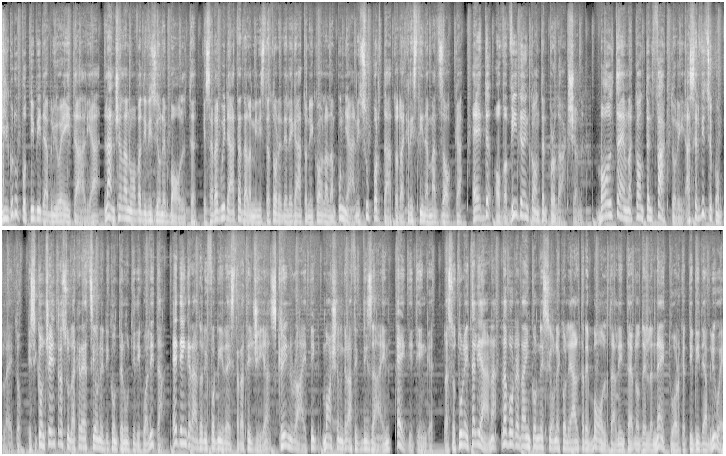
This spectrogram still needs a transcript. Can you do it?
Il gruppo TBWA Italia lancia la nuova divisione Bolt, che sarà guidata dall'amministratore delegato Nicola Lampugnani, supportato da Cristina Mazzocca, Head of Video and Content Production. Bolt è una content factory a servizio completo che si concentra sulla creazione di contenuti di qualità ed è in grado di fornire strategia, screenwriting, motion graphic design, editing. La struttura italiana lavorerà in connessione con le altre Bolt all'interno del network TBWA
